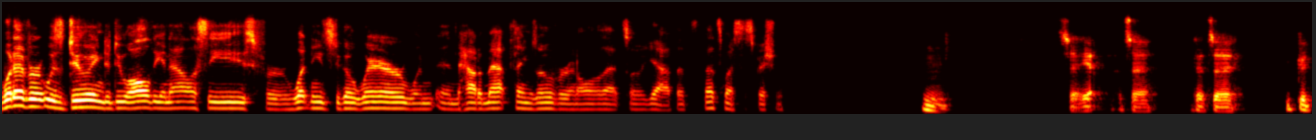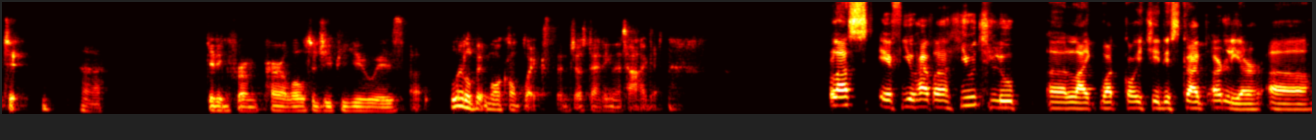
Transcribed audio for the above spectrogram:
whatever it was doing to do all the analyses for what needs to go where when and how to map things over and all of that. So yeah, that's that's my suspicion. So yeah, that's a that's a good tip. Uh, getting from parallel to GPU is a little bit more complex than just adding the target. Plus, if you have a huge loop, uh, like what Koichi described earlier, uh,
